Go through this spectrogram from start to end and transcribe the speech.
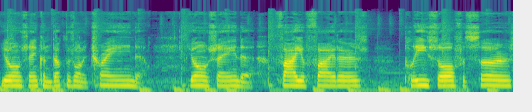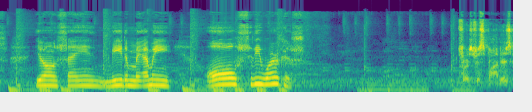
You know what I'm saying? Conductors on a train. Uh, you know what I'm saying? The firefighters, police officers. You know what I'm saying? Me to me. I mean, all city workers first responders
